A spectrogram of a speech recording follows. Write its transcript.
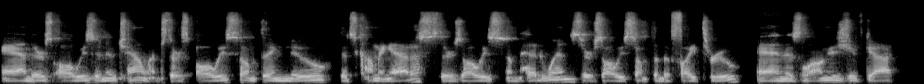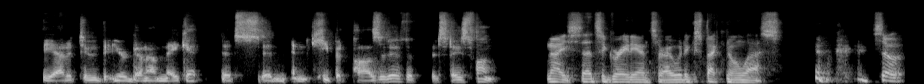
And there's always a new challenge. There's always something new that's coming at us. There's always some headwinds. There's always something to fight through. And as long as you've got the attitude that you're going to make it, it's and, and keep it positive, it, it stays fun. Nice. That's a great answer. I would expect no less. so,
